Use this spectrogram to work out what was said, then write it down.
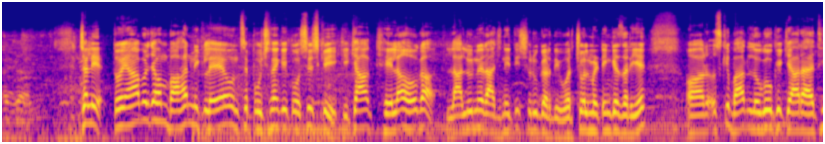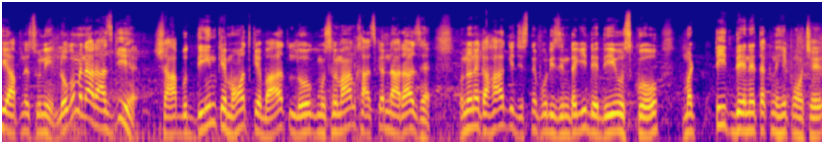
अच्छा। चलिए तो यहाँ पर जब हम बाहर निकले उनसे पूछने की कोशिश की कि क्या खेला होगा। लालू ने राजनीति शुरू कर दी वर्चुअल मीटिंग के ज़रिए और उसके बाद लोगों की क्या राय थी आपने सुनी। लोगों में नाराज़गी है। शहाबुद्दीन के मौत के बाद लोग मुसलमान खासकर नाराज़ हैं। उन्होंने कहा कि जिसने पूरी ज़िंदगी दे दी, उसको मट्टी देने तक नहीं पहुँचे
